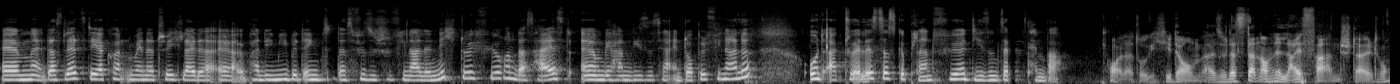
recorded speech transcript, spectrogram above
Ja. Ähm, das letzte Jahr konnten wir natürlich leider äh, pandemiebedingt das physische Finale nicht durchführen. Das heißt, ähm, wir haben dieses Jahr ein Doppelfinale und aktuell ist das geplant für diesen September. Oh, da drücke ich die Daumen. Also das ist dann auch eine Live-Veranstaltung.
